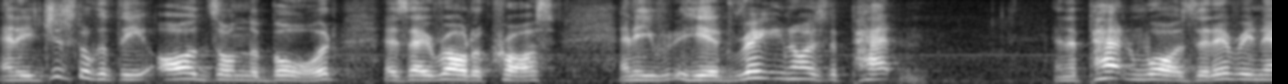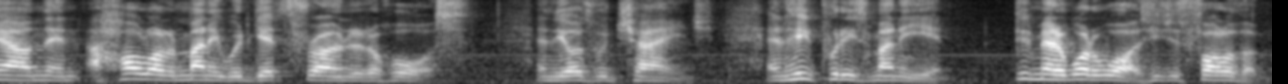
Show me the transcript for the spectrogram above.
And he'd just look at the odds on the board as they rolled across, and he, he had recognised the pattern. And the pattern was that every now and then a whole lot of money would get thrown at a horse, and the odds would change. And he'd put his money in. Didn't matter what it was, he just followed them.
